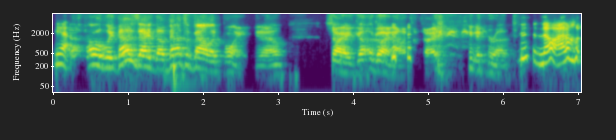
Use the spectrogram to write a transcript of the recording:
Yeah. That's probably that is though. that's a valid point, you know. Sorry, go, go ahead, Alex. Sorry to interrupt. No, I don't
